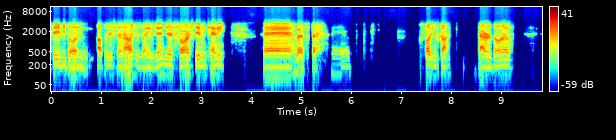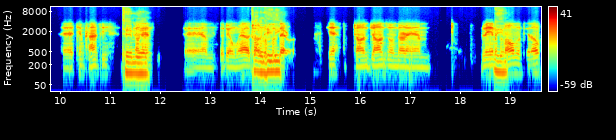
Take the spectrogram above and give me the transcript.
Stevie done opposition analysis when he was injured for Stephen Kenny. Uh, who else there? Uh, I suppose you've got Dara Doyle, uh, Tim Clancy. Tim, yeah. Um, they're doing well. Colin John Healy. there. Yeah, John John's under um, Liam at the moment, you know.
